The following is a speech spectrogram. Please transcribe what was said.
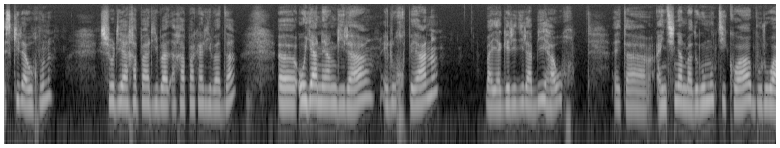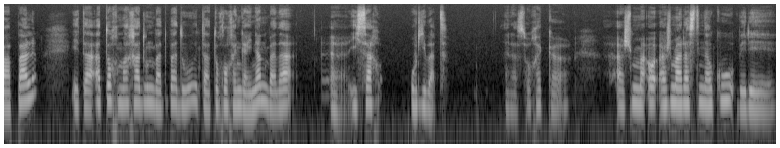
eskira urgun, Suria rapakari bat da. Mm. Uh, oianean gira, elurpean, bai ageri dira bi haur, eta aintzinan badugu mutikoa, burua apal, eta ator mahadun bat badu, eta ator horren gainan bada uh, izar hori bat. Eraz, horrek uh, asma, asmarazten dauku bere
